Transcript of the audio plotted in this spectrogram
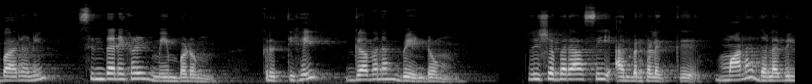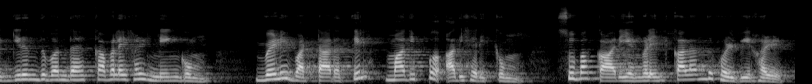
பரணி சிந்தனைகள் மேம்படும். கிருத்திகை கவனம் வேண்டும். ரிஷபராசி அன்பர்களுக்கு மனதளவில் இருந்து வந்த கவலைகள் நீங்கும். வெளி வட்டாரத்தில் மதிப்பு அதிகரிக்கும். சுப காரியங்களில் கலந்து கொள்வீர்கள்.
